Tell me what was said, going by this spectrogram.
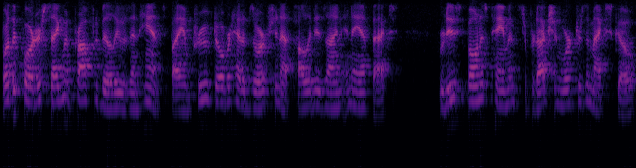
For the quarter, segment profitability was enhanced by improved overhead absorption at Polydesign and AFX, reduced bonus payments to production workers in Mexico,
